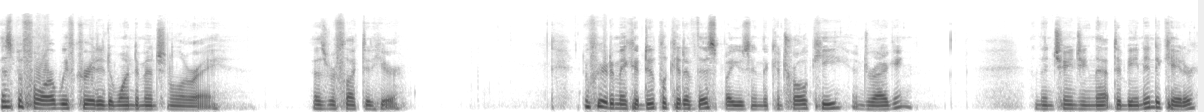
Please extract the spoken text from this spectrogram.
As before, we've created a one-dimensional array, as reflected here. If we were to make a duplicate of this by using the control key and dragging, and then changing that to be an indicator,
